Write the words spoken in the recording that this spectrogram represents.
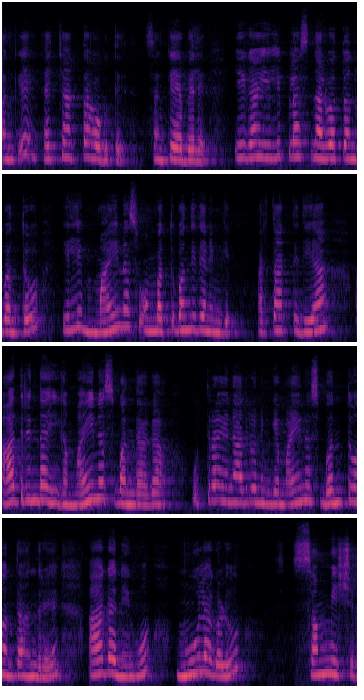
ಸಂಖ್ಯೆ ಹೆಚ್ಚಾಗ್ತಾ ಹೋಗುತ್ತೆ, ಸಂಖ್ಯೆಯ ಬೆಲೆ. ಈಗ ಇಲ್ಲಿ ಪ್ಲಸ್ ನಲವತ್ತೊಂದು ಬಂತು. ಇಲ್ಲಿ ಮೈನಸ್ ಒಂಬತ್ತು ಬಂದಿದೆ ನಿಮಗೆ. ಅರ್ಥ ಆಗ್ತಿದೆಯಾ? ಆದ್ದರಿಂದ ಈಗ ಮೈನಸ್ ಬಂದಾಗ ಉತ್ತರ ಏನಾದರೂ ನಿಮಗೆ ಮೈನಸ್ ಬಂತು ಅಂತ ಅಂದರೆ ಆಗ ನೀವು ಮೂಲಗಳು ಸಮ್ಮಿಶ್ರ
